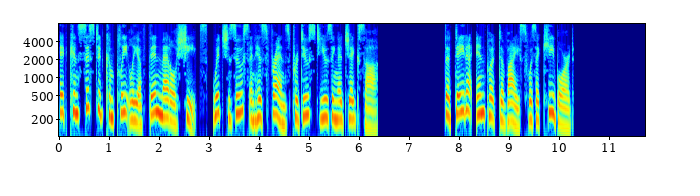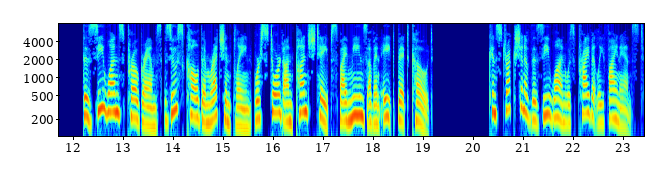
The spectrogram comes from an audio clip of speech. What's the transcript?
It consisted completely of thin metal sheets, which Zuse and his friends produced using a jigsaw. The data input device was a keyboard, the Z1's programs Zuse called them were stored on punch tapes by means of an 8-bit code. Construction of the Z1 was privately financed.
